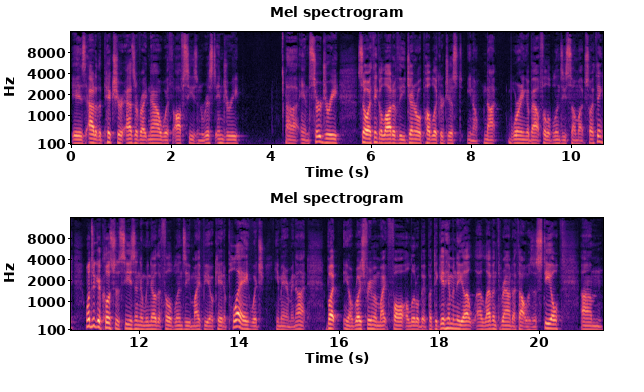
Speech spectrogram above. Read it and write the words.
is out of the picture as of right now with off-season wrist injury. Uh, and surgery. So I think a lot of the general public are just, you know, not worrying about Phillip Lindsay so much. So I think once we get closer to the season and we know that Phillip Lindsay might be okay to play, which he may or may not, but you know Royce Freeman might fall a little bit. But to get him in the eleventh round, I thought was a steal. Um,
